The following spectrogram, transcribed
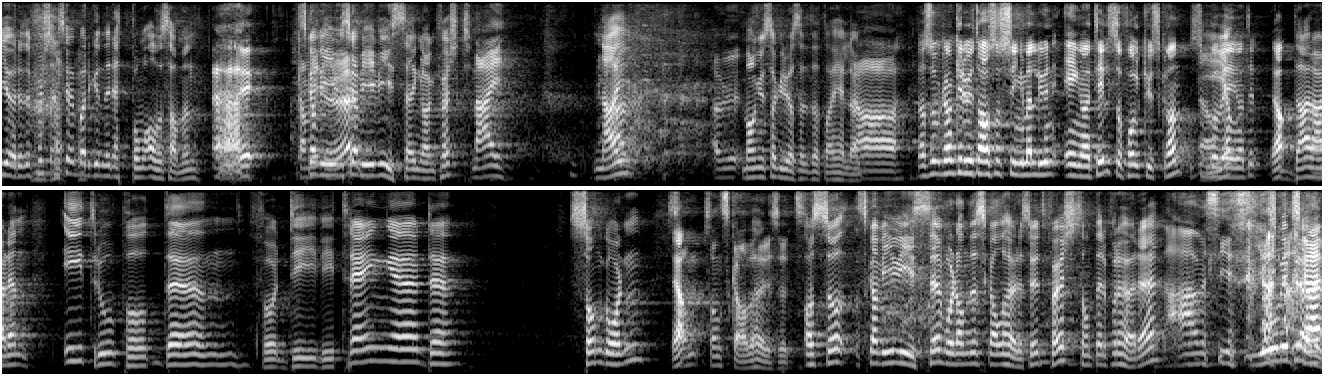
gjøre det først, eller skal vi bare gunne rett på med alle sammen? Eh, Skal vi, skal vi vise en gang først? Nei. Nei? Magnus har grua seg til dette i hele dag. Ja, altså, kan ikke du ta oss og synge melodien en gang til, så folk husker den? Så går vi en gang til. Ja. Der er den. I tro på den fordi vi trenger det. Sånn går den. Ja. sånn, sånn skal det høres ut. Og så skal vi vise hvordan det skal høres ut først, sånn at dere får høre. Nei, men si Jo, vi prøver. Skal,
